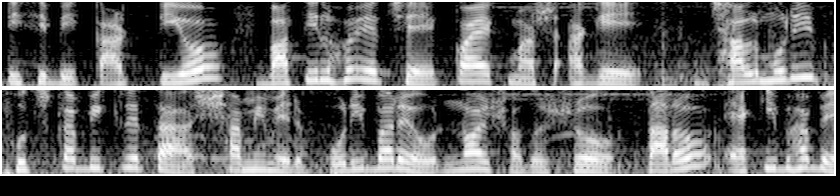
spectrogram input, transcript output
টিসিবি কার্ডটিও বাতিল হয়েছে কয়েক মাস আগে। ঝালমুড়ি ফুচকা বিক্রেতা শামীমের পরিবারেও নয় সদস্য। তারও একইভাবে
